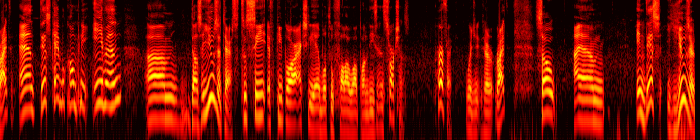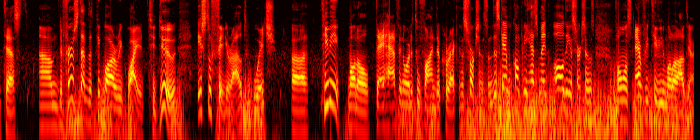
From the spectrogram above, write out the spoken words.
right? And this cable company even um, does a user test to see if people are actually able to follow up on these instructions. Perfect, would you, right? So um, in this user test, um, the first step that people are required to do is to figure out which uh, TV model they have in order to find the correct instructions. And this cable company has made all the instructions for almost every TV model out there.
